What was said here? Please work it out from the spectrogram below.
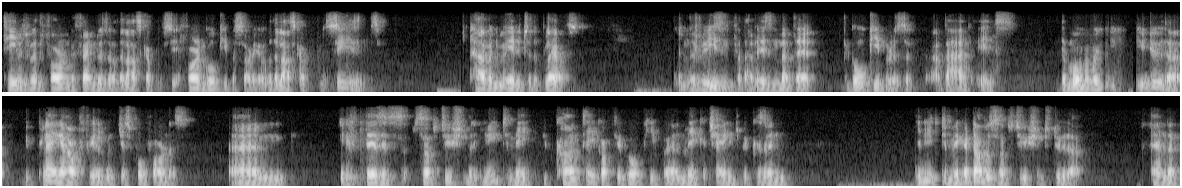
Teams with foreign defenders over the last couple of foreign goalkeepers, sorry, over the last couple of seasons haven't made it to the playoffs. And the reason for that isn't that the the goalkeepers are bad. It's the moment you do that, you're playing outfield with just four foreigners. And if there's a substitution that you need to make, you can't take off your goalkeeper and make a change because then you need to make a double substitution to do that. And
